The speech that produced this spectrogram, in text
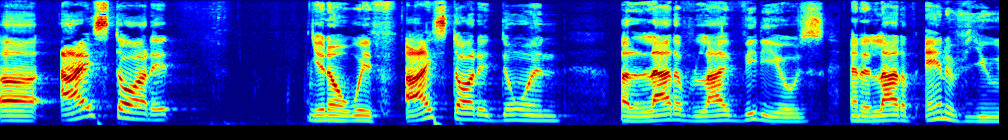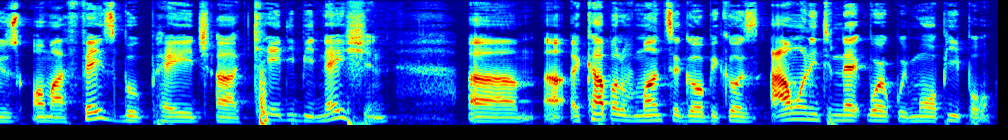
uh, I started, you know, with I started doing a lot of live videos and a lot of interviews on my Facebook page, uh, KDB Nation, um, uh, a couple of months ago because I wanted to network with more people.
